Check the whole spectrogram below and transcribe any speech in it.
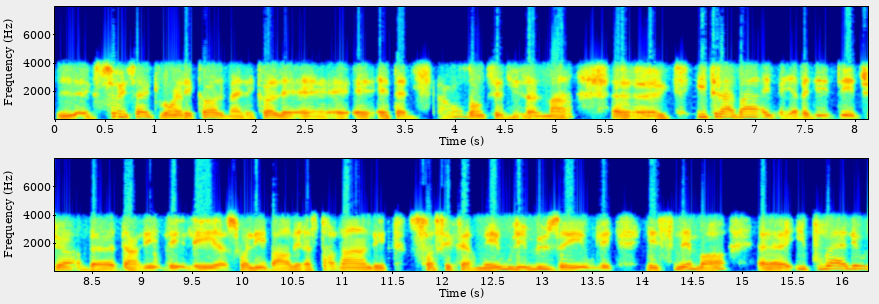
ceux et celles qui vont à l'école, ben, l'école est, est, est, à distance, donc c'est de l'isolement. ils travaillent, ben, il y avait des, des jobs dans les, les, les, soit les bars, les restaurants, les ça c'est fermé, ou les musées, ou les, les cinémas. Euh, ils pouvaient aller au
